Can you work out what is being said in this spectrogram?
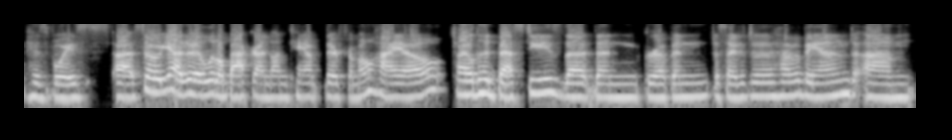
his voice. Uh, so yeah, a little background on Caamp. They're from Ohio, childhood besties that then grew up and decided to have a band. Um,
